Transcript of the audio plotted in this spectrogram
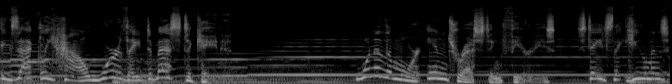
exactly how were they domesticated? One of the more interesting theories states that humans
